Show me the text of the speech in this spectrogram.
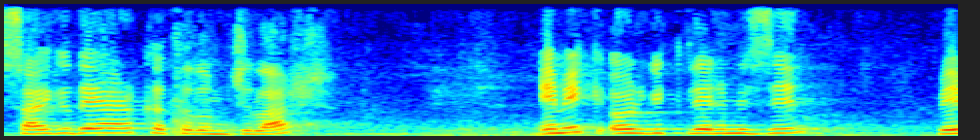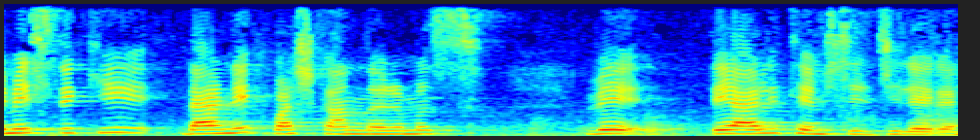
saygıdeğer katılımcılar, emek örgütlerimizin ve mesleki dernek başkanlarımız ve değerli temsilcileri,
